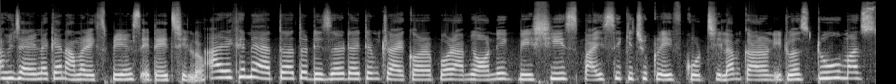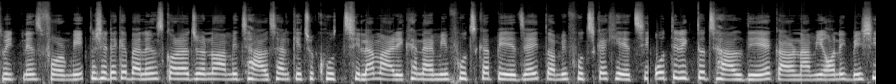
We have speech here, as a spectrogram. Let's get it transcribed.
আমি জানি না কেন, আমার এক্সপিরিয়েন্স এটাই ছিল। আর এখানে এত এত ডিজার্ট আইটেম ট্রাই করার পর আমি অনেক বেশি স্পাইসি কিছু ক্রেভ করছিলাম, কারণ it was too much sweetness for me তো সেটাকে ব্যালেন্স করার জন্য আমি ঝাল ঝাল কিছু খুঁজছিলাম, আর এখানে আমি ফুচকা পেয়ে যাই। তো আমি ফুচকা খেয়েছি অতিরিক্ত ঝাল দিয়ে, কারণ আমি অনেক বেশি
